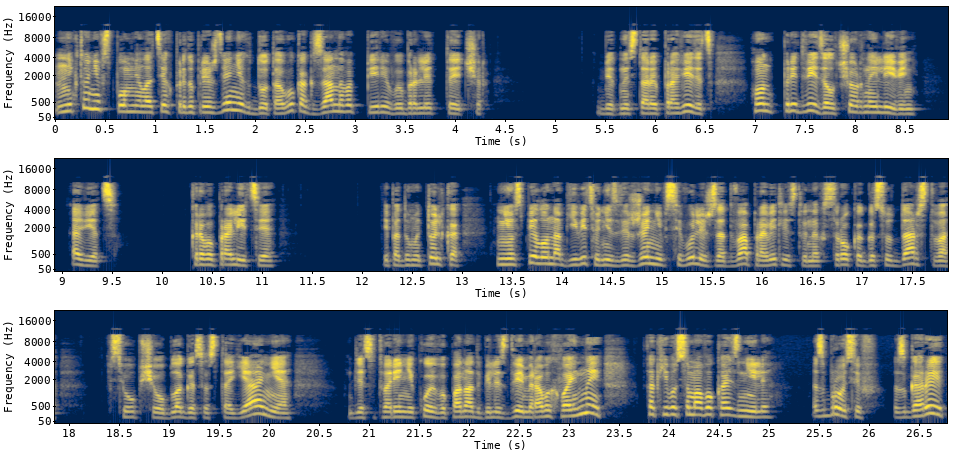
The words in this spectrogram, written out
никто не вспомнил о тех предупреждениях до того, как заново перевыбрали Тэтчер – Бедный старый провидец, он предвидел черный ливень, овец, кровопролитие. И подумать только, не успел он объявить о низвержении всего лишь за два правительственных срока государства всеобщего благосостояния, для сотворения коего понадобились две мировых войны, как его самого казнили, сбросив с горы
